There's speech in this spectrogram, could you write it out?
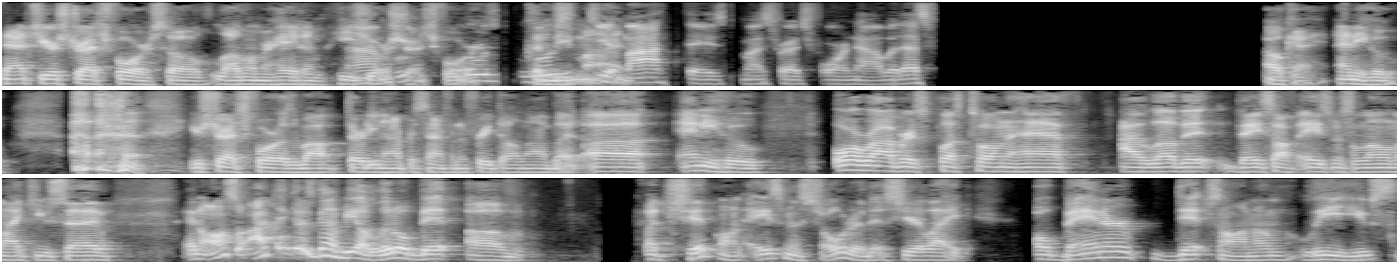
that's your stretch four. So love him or hate him, he's um, your stretch four. Luz, Couldn't Luz be mine. Diabate is my stretch four now, but that's okay. Anywho, your stretch four was about 39% from the free throw line. But uh anywho, Oral Roberts plus 12 and a half. I love it based off Abmas alone, like you said. And also, I think there's going to be a little bit of a chip on Abmas' shoulder this year. Like Obanor dips on him, leaves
